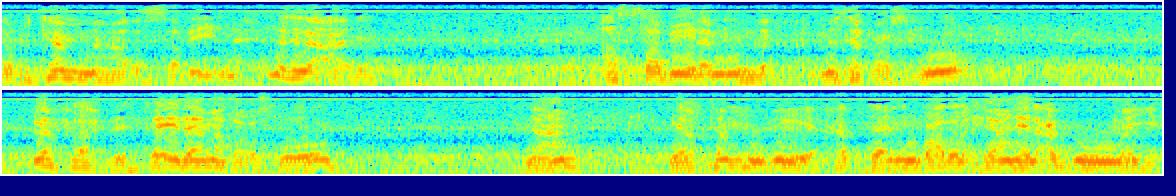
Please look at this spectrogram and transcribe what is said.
اغتم هذا الصبي مثل عادة. الصبي لما مسك عصفور يفرح به فإذا مات عصفوره نعم يهتم به حتى أنه بعض الأحيان يلعبه ميت.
